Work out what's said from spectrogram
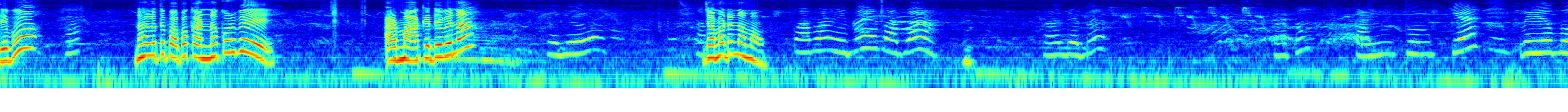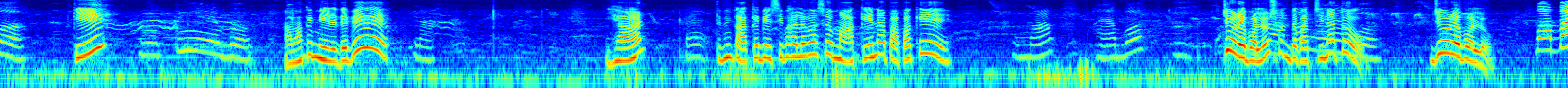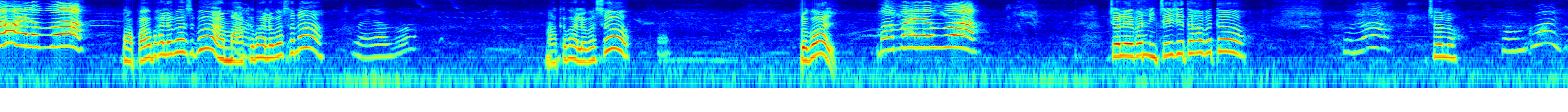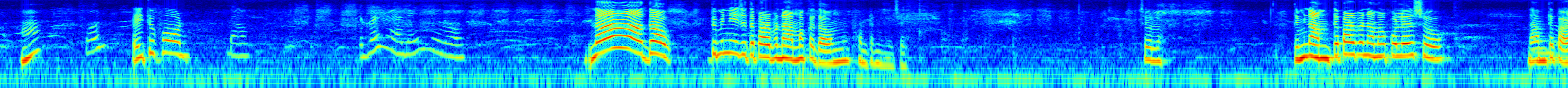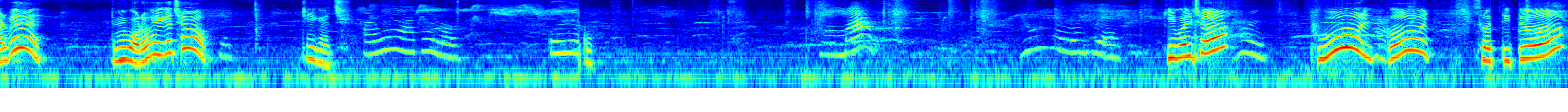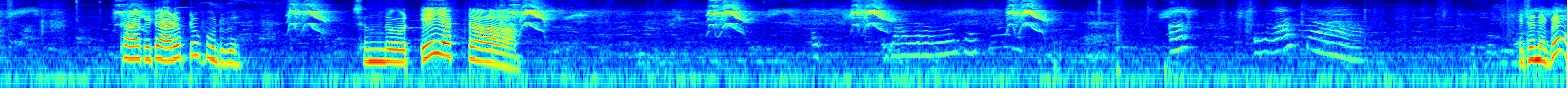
দেবো? নাহলে তো পাপা কান্না করবে। আর মাকে দেবে না? জামাটা নামাও। কি? আমাকে মেরে দেবে? ইহান হ্যাঁ। তুমি কাকে বেশি ভালোবাসো মাকে না পাপাকে? মা জোরে বলো শুনতে পাচ্ছি না তো। জোরে বলো। বাবা হারাবো পাপা ভালোবাসবো? আর মাকে ভালোবাসো না? মাকে ভালোবাসো? বল। চলো এবার নিচেই যেতে হবে তো। চলো। হুম? এই তো ফোন। না দাও। তুমি নিয়ে যেতে পারবে না আমাকে দাও আমি ফোনটা নিয়ে যাই। চলো। তুমি নামতে পারবে না আমার কোলে এসো। নামতে পারবে? তুমি বড় হয়ে গেছো? ঠিক আছে। কি বলছো? ফুল, কই? সত্যি তো? থাক, এটা আরও একটু ফুটবে। সুন্দর। এই একটা। এটা নেবে?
